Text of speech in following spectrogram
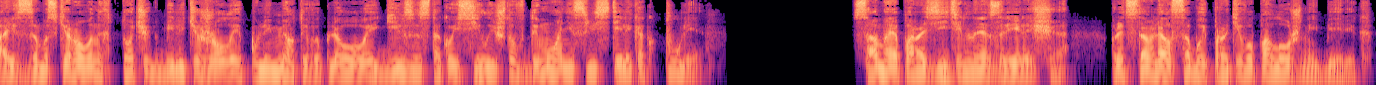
а из замаскированных точек били тяжелые пулеметы, выплевывая гильзы с такой силой, что в дыму они свистели, как пули. Самое поразительное зрелище представлял собой противоположный берег.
